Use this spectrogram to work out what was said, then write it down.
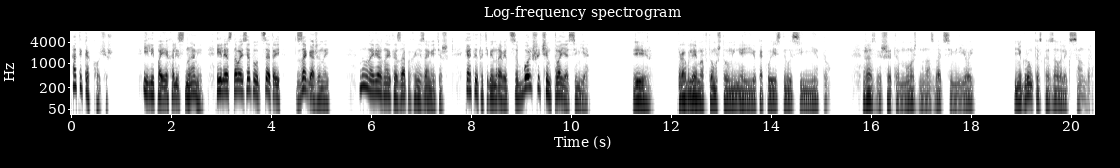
А ты как хочешь. Или поехали с нами, или оставайся тут с этой загаженной. Ну, наверное, ты запаха не заметишь. Коты-то тебе нравятся больше, чем твоя семья. Ир, проблема в том, что у меня ее, как выяснилось, и нету. Разве ж это можно назвать семьей? Негромко сказал Александр.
